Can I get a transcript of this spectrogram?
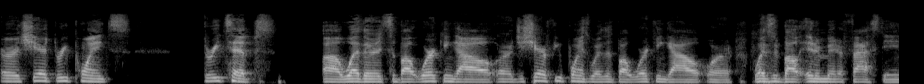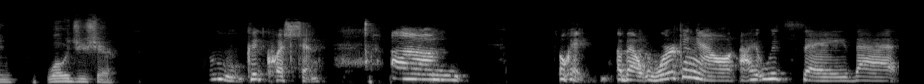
or share three points, three tips, uh, whether it's about working out or just share a few points, whether it's about working out or whether it's about intermittent fasting, what would you share? Ooh, good question. Um, okay, about working out, I would say that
